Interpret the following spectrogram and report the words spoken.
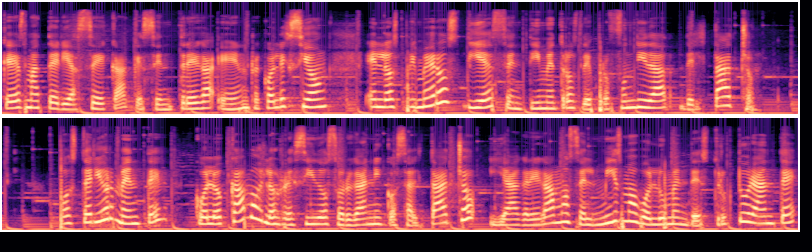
que es materia seca que se entrega en recolección, en los primeros 10 centímetros de profundidad del tacho. Posteriormente, colocamos los residuos orgánicos al tacho y agregamos el mismo volumen de estructurante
